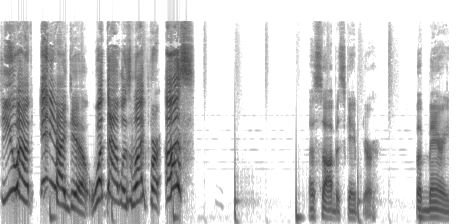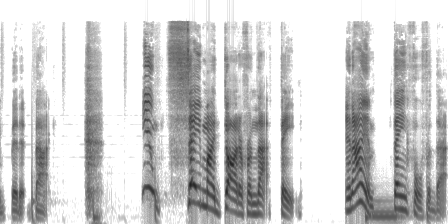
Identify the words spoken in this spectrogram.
Do you have any idea what that was like for us? A sob escaped her, but Mary bit it back. you saved my daughter from that fate, and I am thankful for that.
